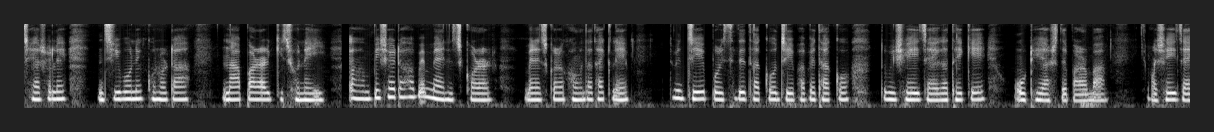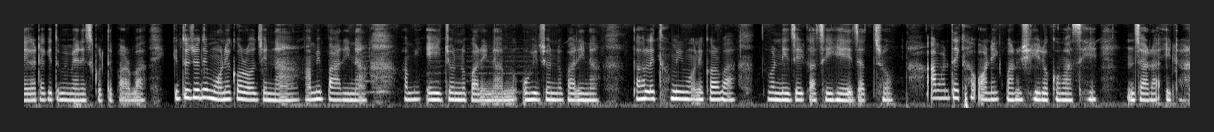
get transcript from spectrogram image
যে আসলে জীবনে কোনোটা না পারার কিছু নেই। বিষয়টা হবে ম্যানেজ করার। ম্যানেজ করার ক্ষমতা থাকলে তুমি যে পরিস্থিতি থাকো, যেভাবে থাকো, তুমি সেই জায়গা থেকে উঠে আসতে পারবা। সেই জায়গাটাকে তুমি ম্যানেজ করতে পারবা। কিন্তু যদি মনে করো যে না, আমি পারি না, আমি এই জন্য পারি না, আমি ওই জন্য পারি না, তাহলে তুমি মনে করবা তোমার নিজের কাছেই হেরে যাচ্ছ। আমার দেখা অনেক মানুষ এরকম আছে যারা এটার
